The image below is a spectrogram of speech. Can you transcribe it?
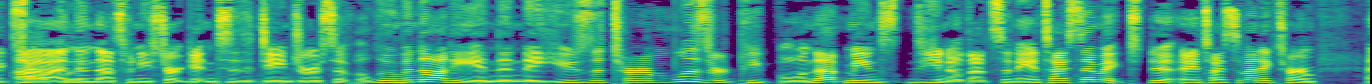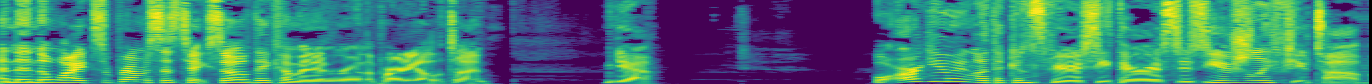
uh, exactly. and then that's when you start getting to the dangerous of Illuminati, and then they use the term lizard people, and that means you know that's an anti-Semitic uh, anti-Semitic term, and then the white supremacists take so they come in and ruin the party all the time. Yeah. Well, arguing with a conspiracy theorist is usually futile.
